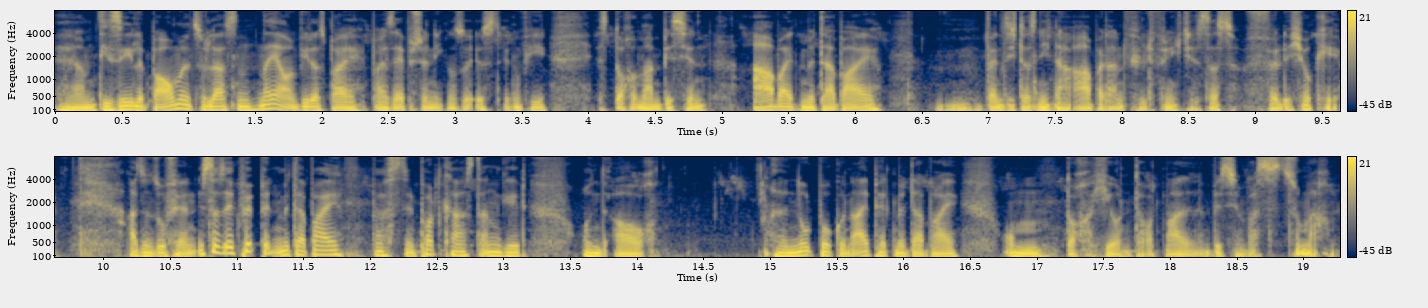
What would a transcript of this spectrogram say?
ähm, die Seele baumeln zu lassen. Naja, und wie das bei, bei Selbstständigen so ist, irgendwie ist doch immer ein bisschen Arbeit mit dabei. Wenn sich das nicht nach Arbeit anfühlt, finde ich, ist das völlig okay. Also insofern ist das Equipment mit dabei, was den Podcast angeht und auch Notebook und iPad mit dabei, um doch hier und dort mal ein bisschen was zu machen.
